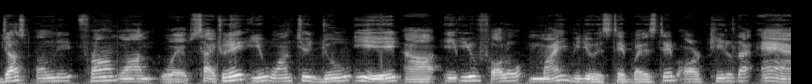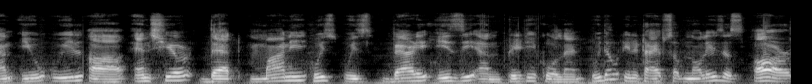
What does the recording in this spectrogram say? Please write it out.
just only from one website. Today you want to do it uh, if you follow my video step by step or till the end you will uh, ensure that money which is very easy and pretty cool and without any types of knowledges or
